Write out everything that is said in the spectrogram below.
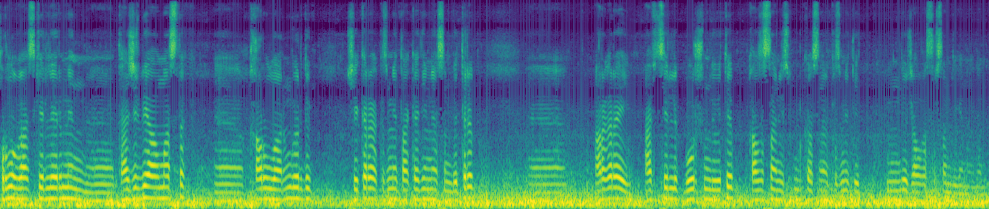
құрлық әскерлерімен ә, тәжірибе алмастық ә, қаруларын көрдік шекара қызмет академиясын бітіріп ә, ары қарай офицерлік борышымды өтеп қазақстан республикасына қызмет етуімді жалғастырсам деген ойдамын.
